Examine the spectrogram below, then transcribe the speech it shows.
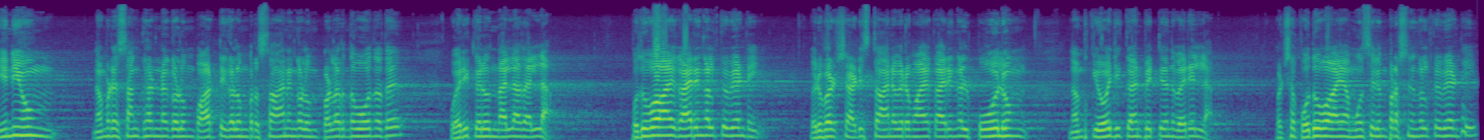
ഇനിയും നമ്മുടെ സംഘടനകളും പാർട്ടികളും പ്രസ്ഥാനങ്ങളും വളർന്നു പോകുന്നത് ഒരിക്കലും നല്ലതല്ല. പൊതുവായ കാര്യങ്ങൾക്ക് വേണ്ടി ഒരുപക്ഷെ അടിസ്ഥാനപരമായ കാര്യങ്ങൾ പോലും നമുക്ക് യോജിക്കാൻ പറ്റിയെന്ന് വരില്ല. പക്ഷെ പൊതുവായ മുസ്ലിം പ്രശ്നങ്ങൾക്ക് വേണ്ടി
